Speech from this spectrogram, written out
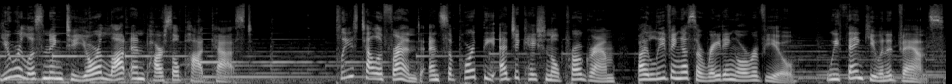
You are listening to Your Lot and Parcel podcast. Please tell a friend and support the educational program by leaving us a rating or review. We thank you in advance.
